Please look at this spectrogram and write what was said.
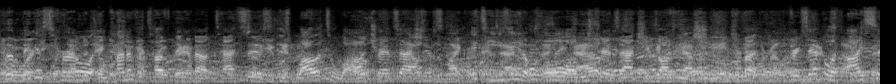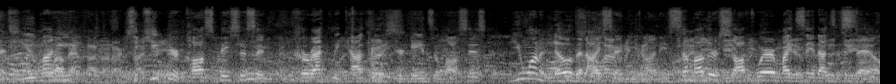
The biggest hurdle and kind of the tough thing about taxes is wallet to wallet transactions. It's easy to pull all these transactions off the exchange, but for example, if I sent you money, to keep your cost basis and correctly calculate your gains and losses, you want to know that I sent you money. Some other software might say that's a sale.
